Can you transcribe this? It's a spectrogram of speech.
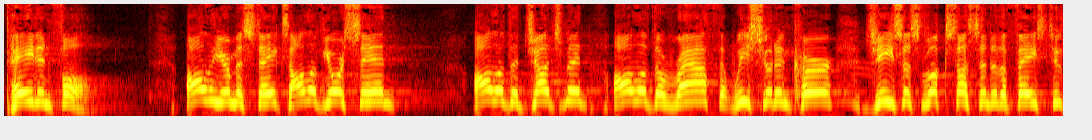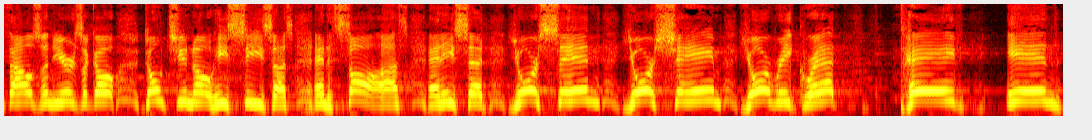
Paid in full. All of your mistakes, all of your sin, all of the judgment, all of the wrath that we should incur. Jesus looks us into the face 2,000 years ago. Don't you know He sees us and saw us and He said, Your sin, your shame, your regret, paid in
